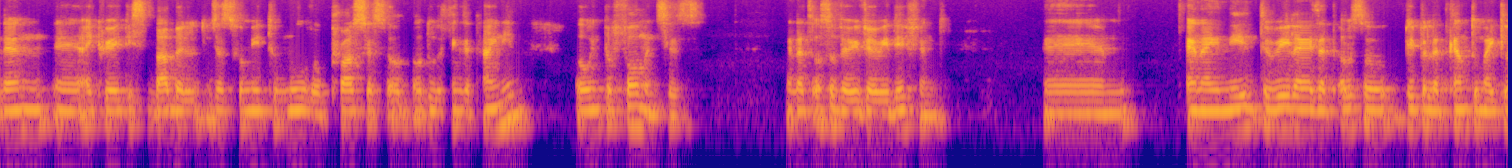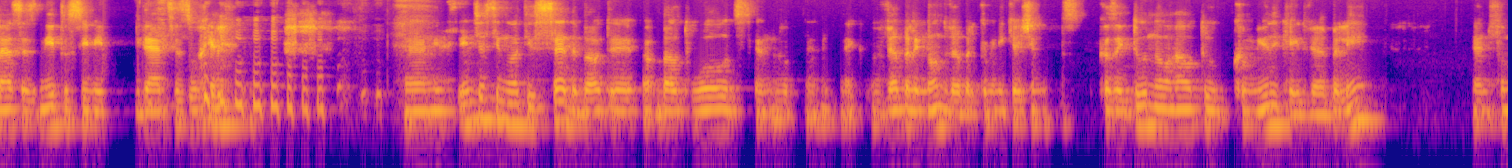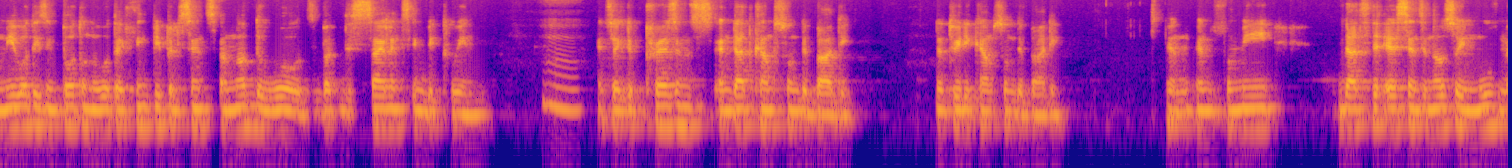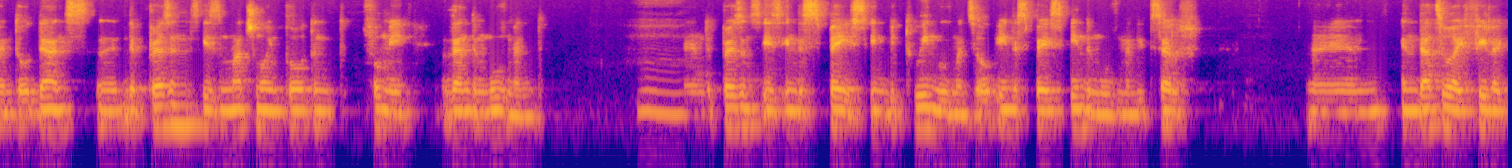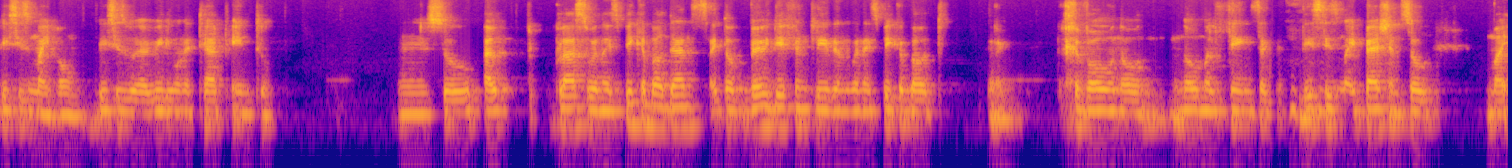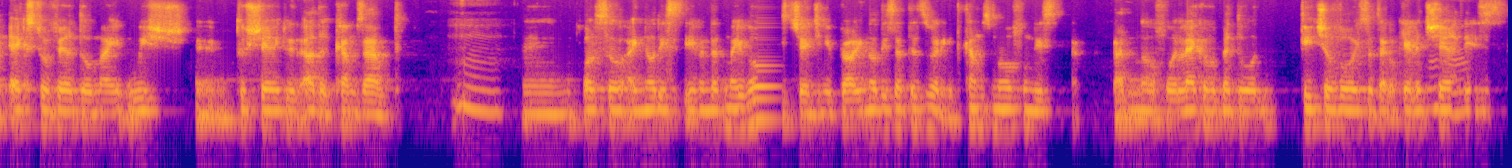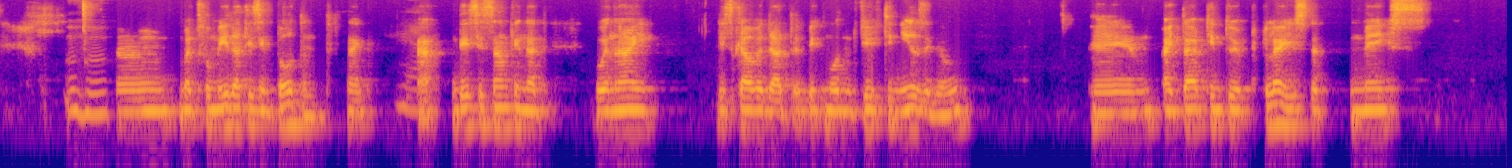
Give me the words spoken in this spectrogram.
And then uh, I create this bubble just for me to move or process or, or do the things that I need, or in performances. And that's also very, very different. Um, and I need to realize that also people that come to my classes need to see me dance as well. and it's interesting what you said about uh, about words and, and like verbal and non-verbal communication because I do know how to communicate verbally. And for me, what is important or what I think people sense are not the words, but the silence in between. Mm. It's like the presence, and that comes from the body. That really comes from the body. And and for me, that's the essence and also in movement or dance uh, the presence is much more important for me than the movement mm. and the presence is in the space in between movements or in the space in the movement itself um, and that's where i feel like this is my home this is where i really want to tap into uh, so I, plus when i speak about dance i talk very differently than when i speak about like, gewoon or normal things. Like this is my passion. So my extrovert or my wish um, to share it with other comes out. Mm. And also, I noticed even that my voice is changing. You probably notice that as well. It comes more from this, I don't know, for lack of a better word, teacher voice. It's like, okay, let's mm-hmm. share this. Mm-hmm. Um, but for me, that is important. Like, yeah. uh, this is something that when I discovered that a bit more than 15 years ago, um, I tapped into a place that makes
